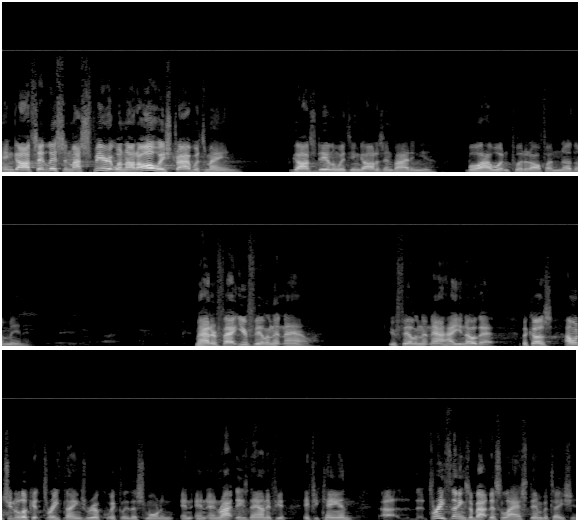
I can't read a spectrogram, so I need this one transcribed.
And God said, Listen, my spirit will not always strive with man. If God's dealing with you and God is inviting you, boy, I wouldn't put it off another minute. Matter of fact, you're feeling it now. You're feeling it now. How you know that? Because I want you to look at three things real quickly this morning and, and, and write these down if you, if you can. Uh, three things about this last invitation.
